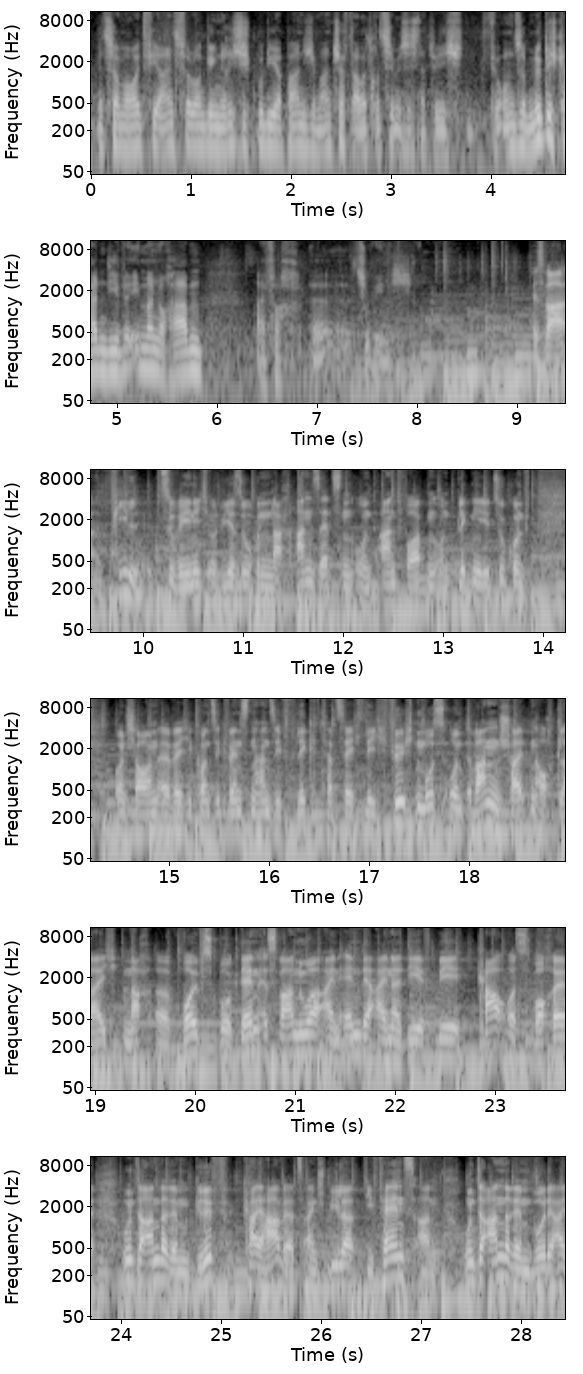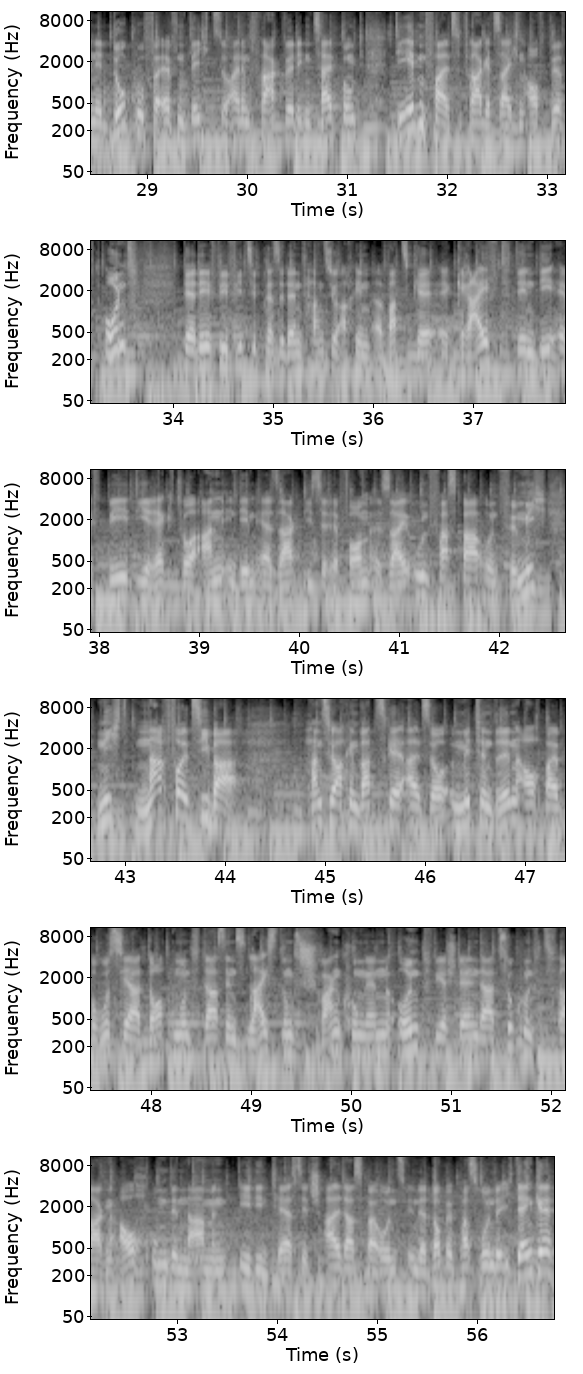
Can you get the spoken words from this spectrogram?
Jetzt haben wir heute 4-1 verloren gegen eine richtig gute japanische Mannschaft, aber trotzdem ist es natürlich für unsere Möglichkeiten, die wir immer noch haben, einfach äh, zu wenig. Es war viel zu wenig und wir suchen nach Ansätzen und Antworten und blicken in die Zukunft und schauen, äh, welche Konsequenzen Hansi Flick tatsächlich fürchten muss und wann schalten auch gleich nach äh, Wolfsburg. Denn es war nur ein Ende einer DFB-Chaoswoche. Unter anderem griff Kai Havertz, ein Spieler, die Fans an. Unter anderem wurde eine Doku veröffentlicht zu einem fragwürdigen Zeitpunkt, die ebenfalls Fragezeichen aufwirft. Und der DFB-Vizepräsident Hans-Joachim Watzke greift den DFB-Direktor an, indem er sagt, diese Reform sei unfassbar und für mich nicht nachvollziehbar. Hans-Joachim Watzke also mittendrin, auch bei Borussia Dortmund. Da sind es Leistungsschwankungen und wir stellen da Zukunftsfragen, auch um den Namen Edin Terzic. All das bei uns in der Doppelpassrunde. Ich denke,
